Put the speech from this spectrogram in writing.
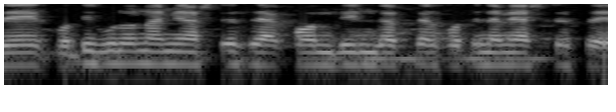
যে ক্ষতিগুলো নামে আসতেছে এখন দিন যাচ্ছে আর ক্ষতি নামে আসতেছে।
